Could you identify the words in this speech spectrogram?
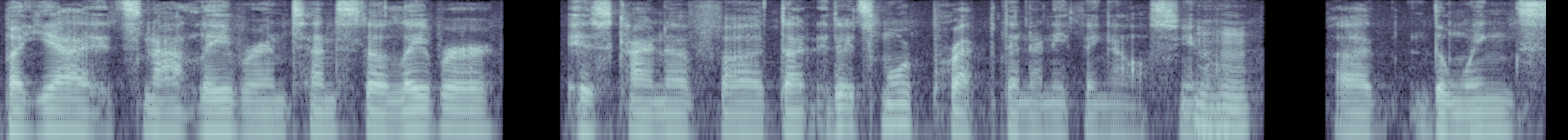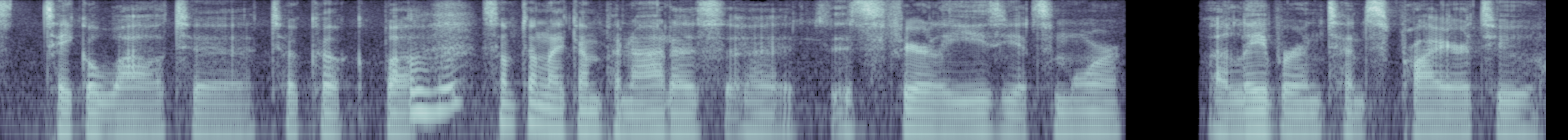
But yeah, it's not labor intense. The labor is kind of uh, done. It's more prep than anything else. You know. Mhm. Uh, the wings take a while to, to cook, but Mhm. something like empanadas, uh, it's, it's fairly easy. It's more uh, labor intense prior to.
